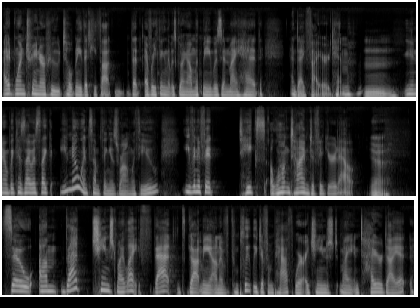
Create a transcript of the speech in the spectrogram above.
I had one trainer who told me that he thought that everything that was going on with me was in my head and i fired him. Mm. You know because i was like you know when something is wrong with you even if it takes a long time to figure it out. Yeah. So um, that changed my life. That got me on a completely different path where I changed my entire diet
